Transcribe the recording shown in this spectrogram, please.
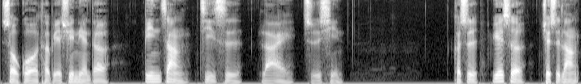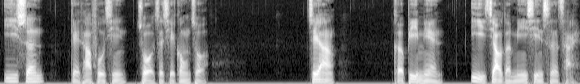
受过特别训练的殡葬祭司来执行。可是约瑟却是让医生给他父亲做这些工作，这样可避免。异教的迷信色彩。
